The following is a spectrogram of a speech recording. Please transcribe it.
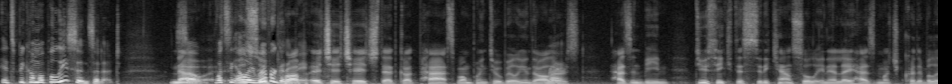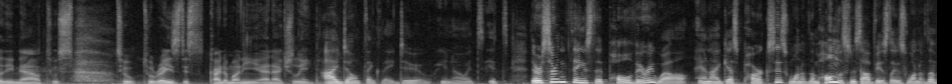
it's become a police incident. Now, what's the LA River gonna Prop be? HHH that got passed, 1.2 billion dollars, hasn't been. Do you think the city council in LA has much credibility now to to to raise this kind of money and actually? I don't think they do. You know, it's it's there are certain things that poll very well, and I guess parks is one of them. Homelessness obviously is one of them,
